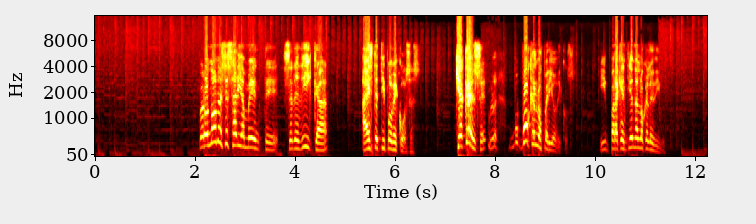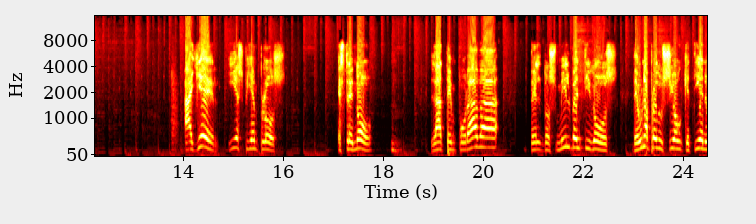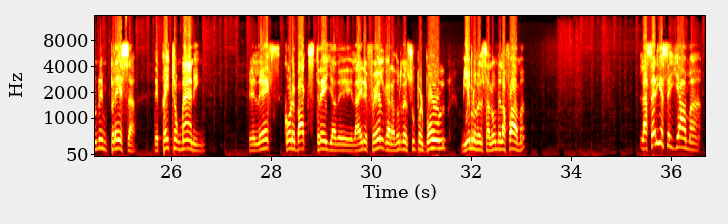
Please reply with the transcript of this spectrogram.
pero no necesariamente se dedica a este tipo de cosas. Chequense, busquen los periódicos y para que entiendan lo que le digo. Ayer ESPN Plus estrenó la temporada del 2022 de una producción que tiene una empresa de Peyton Manning, el ex quarterback estrella de la NFL, ganador del Super Bowl, miembro del Salón de la Fama. La serie se llama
